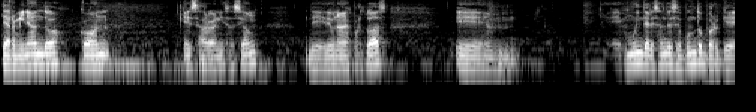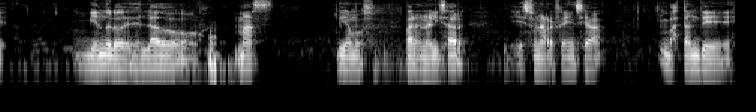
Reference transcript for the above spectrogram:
terminando con esa organización de, una vez por todas. Em, es muy interesante ese punto porque viéndolo desde el lado más, digamos, para analizar, es una referencia bastante,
